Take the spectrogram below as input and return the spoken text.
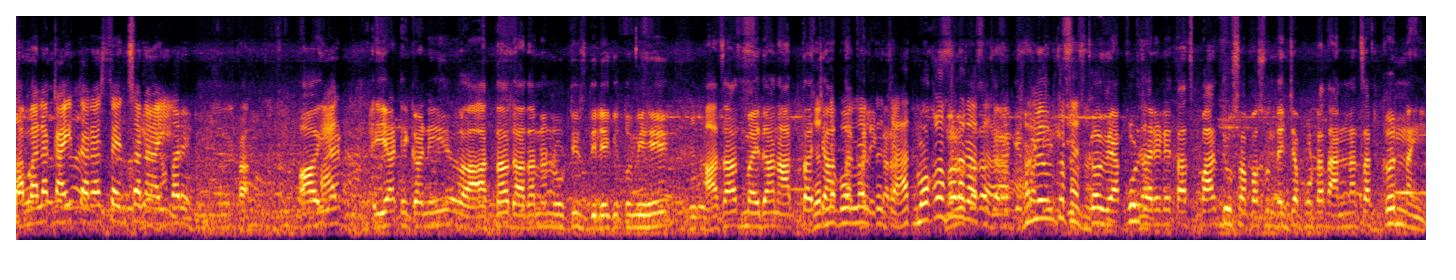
आम्हाला काही त्रास त्यांचा नाही. या- या ठिकाणी आता दादांना नोटीस दिली की तुम्ही हे आझाद मैदान आत्ताच्या आत्ता खाली करा. आता. जरांगे पाटील? इतकं व्याकुळ झालेले आहेत आज पाच दिवसापासून त्यांच्या पोटात अन्नाचा कण नाही.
